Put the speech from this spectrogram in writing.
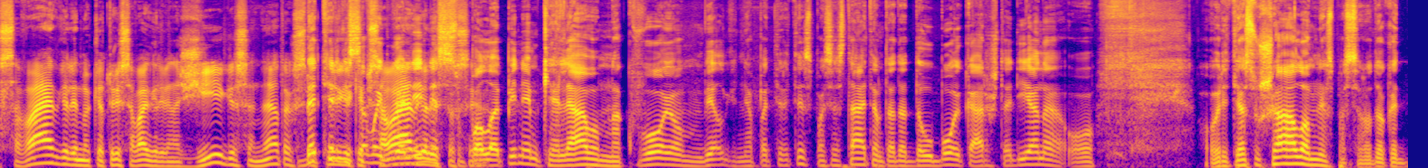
savaitgaliai, nu keturi savaitgaliai, vienas žygis, ne, toks Bet irgi kaip savaitgalis su palapinėm keliavom, nakvojom, vėlgi nepatirtis, pasistatėm tada dauboj karštą dieną, o, o ryte sušalom, nes pasirodo, kad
